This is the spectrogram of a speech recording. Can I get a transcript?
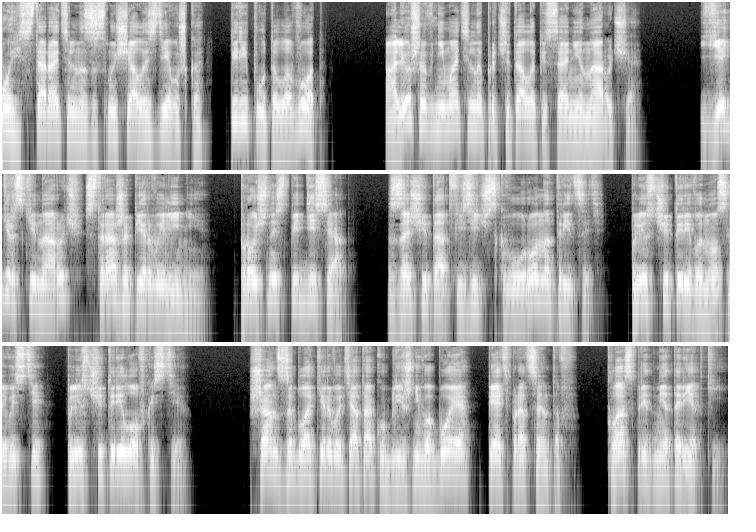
Ой, старательно засмущалась девушка, перепутала, вот. Алёша внимательно прочитал описание наруча. Егерский наруч, стража первой линии. Прочность 50. Защита от физического урона 30. Плюс 4 выносливости, плюс 4 ловкости. Шанс заблокировать атаку ближнего боя 5%. Класс предмета редкий.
